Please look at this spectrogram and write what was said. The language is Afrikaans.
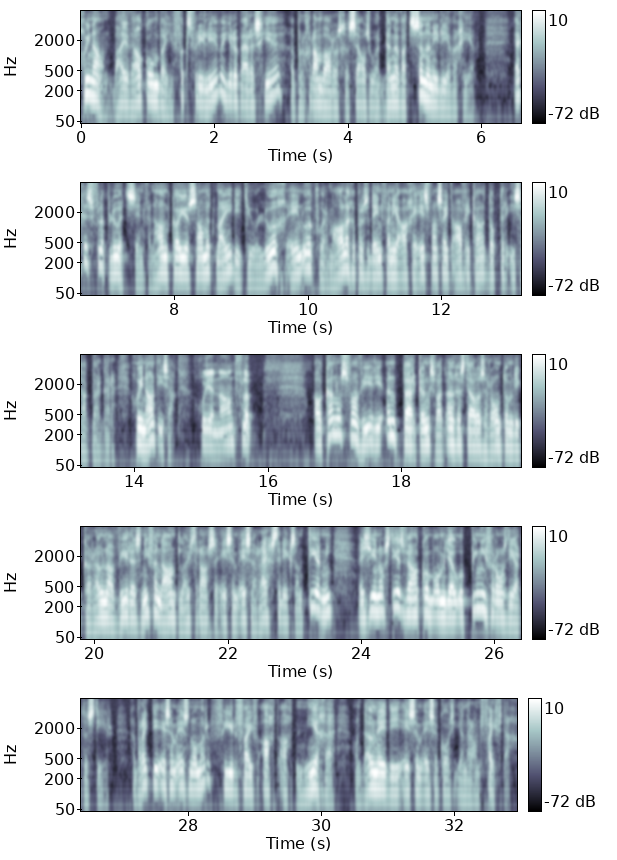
Goeienaand, baie welkom by Fix vir die Lewe hier op RSG, 'n program waar ons gesels oor dinge wat sin in die lewe gee. Ek is Flip Loots en vanaand kuier saam met my die teoloog en ook voormalige president van die AGS van Suid-Afrika, Dr. Isak Burger. Goeienaand Isak. Goeienaand Flip. Al kan ons vanweë die inperkings wat ingestel is rondom die koronavirus nie vanaand luisteraars se SMS'e regstreeks hanteer nie, is jy nog steeds welkom om jou opinie vir ons deur te stuur. Gebruik die SMS nommer 45889. Onthou net die SMS se kos R1.50.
